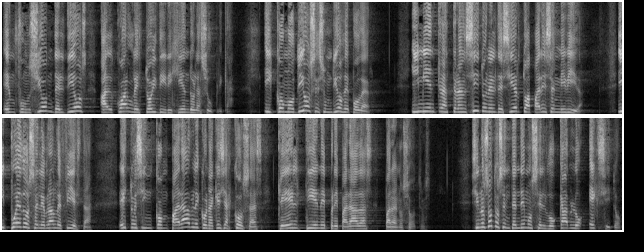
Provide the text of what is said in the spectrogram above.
en función del Dios al cual le estoy dirigiendo la súplica. Y como Dios es un Dios de poder, y mientras transito en el desierto aparece en mi vida, y puedo celebrarle fiesta, esto es incomparable con aquellas cosas que Él tiene preparadas para nosotros. Si nosotros entendemos el vocablo éxito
